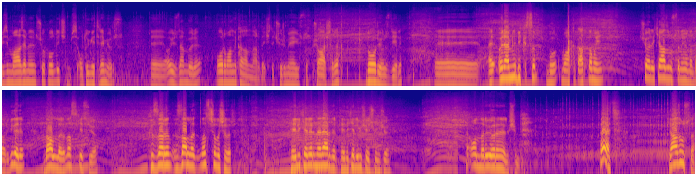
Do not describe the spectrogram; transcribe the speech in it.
Bizim malzemelerimiz çok olduğu için biz odun getiremiyoruz. Ee, o yüzden böyle ormanlık alanlarda işte çürümeye yüz tutmuş ağaçları doğruyoruz diyelim. Ee, e, önemli bir kısım bu. Muhakkak atlamayın. Şöyle Kazım Usta'nın yanına doğru gidelim. Dalları nasıl kesiyor? Kızların hızlarla nasıl çalışılır? Tehlikeleri nelerdir? Tehlikeli bir şey çünkü. Onları öğrenelim şimdi. Evet. Kazım Usta.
